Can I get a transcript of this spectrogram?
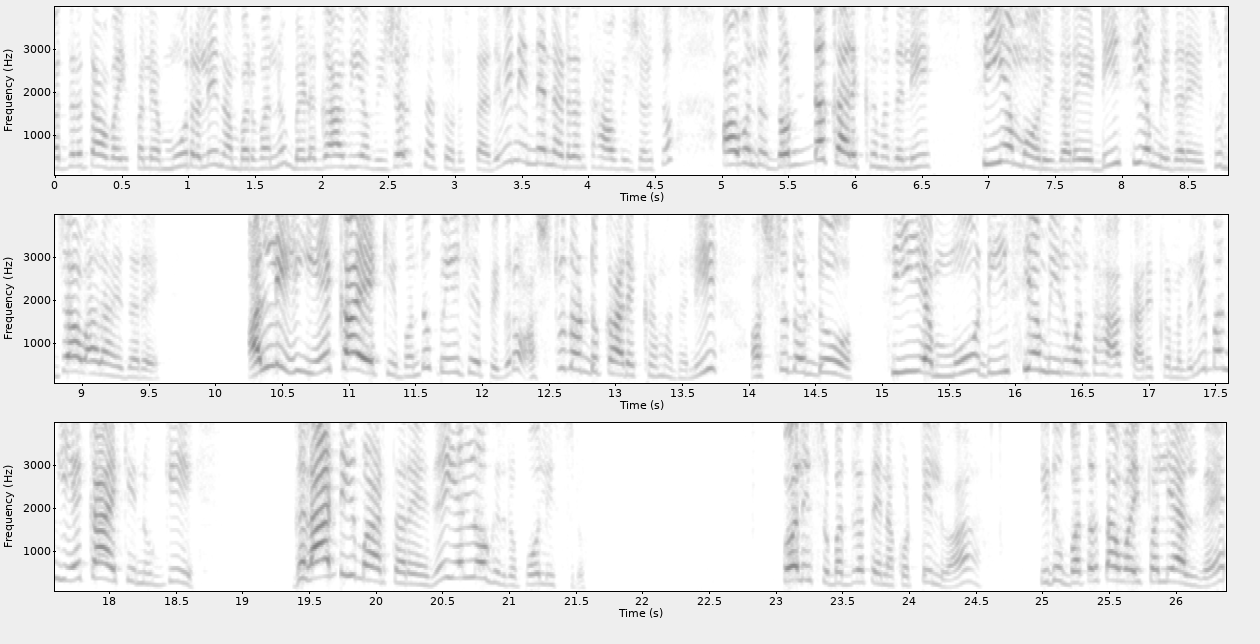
ಭದ್ರತಾ ವೈಫಲ್ಯ ಮೂರಲ್ಲಿ ನಂಬರ್ ಒನ್ ಬೆಳಗಾವಿಯ ವಿಜುವಲ್ಸ್ನ ತೋರಿಸ್ತಾ ಇದೀವಿ. ನಿನ್ನೆ ನಡೆದಂತಹ ವಿಜುವಲ್ಸ್ ಆ ಒಂದು ದೊಡ್ಡ ಕಾರ್ಯಕ್ರಮದಲ್ಲಿ ಸಿ ಎಂ ಅವರಿದ್ದಾರೆ ಡಿ ಸಿ ಎಂ ಇದ್ದಾರೆ ಸುರ್ಜಾವಾಲಾ ಇದ್ದಾರೆ ಅಲ್ಲಿ ಏಕಾಏಕಿ ಬಂದು ಬಿಜೆಪಿಗರು ಅಷ್ಟು ದೊಡ್ಡ ಕಾರ್ಯಕ್ರಮದಲ್ಲಿ, ಅಷ್ಟು ದೊಡ್ಡ C M D C M ಇರುವಂತಹ ಕಾರ್ಯಕ್ರಮದಲ್ಲಿ ಬಂದು ಏಕಾಏಕಿ ನುಗ್ಗಿ ಗಲಾಟೆ ಮಾಡ್ತಾರೆ ಅಂದರೆ ಎಲ್ಲೋಗಿದ್ರು ಪೊಲೀಸರು. ಪೊಲೀಸರು ಭದ್ರತೆನ ಕೊಟ್ಟಿಲ್ವಾ? ಇದು ಭದ್ರತಾ ವೈಫಲ್ಯ ಅಲ್ವೇ?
